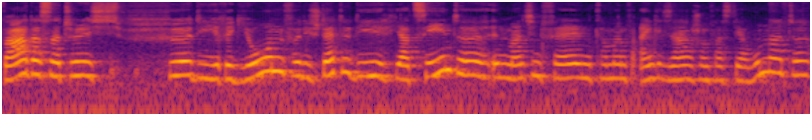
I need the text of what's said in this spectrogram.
war das natürlich für die Regionen, für die Städte, die Jahrzehnte, in manchen Fällen kann man eigentlich sagen schon fast Jahrhunderte,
